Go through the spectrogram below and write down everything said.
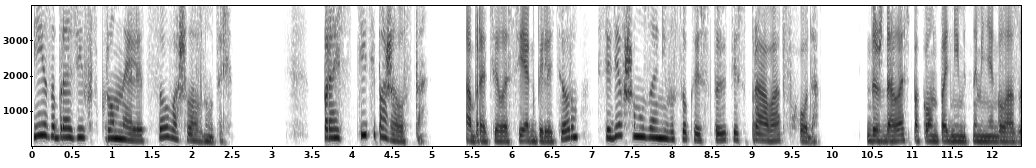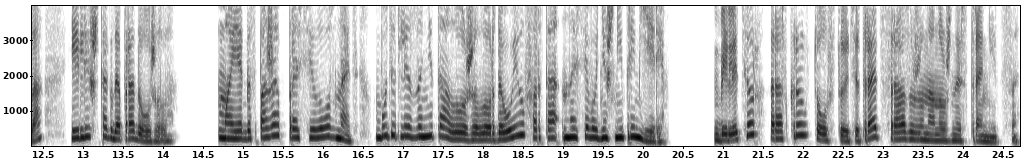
и, изобразив скромное лицо, вошла внутрь. «Простите, пожалуйста», — обратилась я к билетеру, сидевшему за невысокой стойкой справа от входа. Дождалась, пока он поднимет на меня глаза, и лишь тогда продолжила. «Моя госпожа просила узнать, будет ли занята ложа лорда Уилфорта на сегодняшней премьере». Билетер раскрыл толстую тетрадь сразу же на нужной странице.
